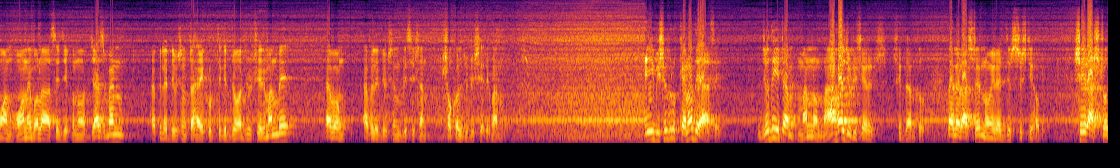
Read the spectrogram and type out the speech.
ওয়ান ওয়ানে বলা আছে যে কোনো জাজমেন্ট অ্যাপিলেট ডিভিশন একটা হাইকোর্ট থেকে জজ জুডিশিয়ারি মানবে এবং অ্যাপিলেট ডিভিশন ডিসিশন সকল জুডিশিয়ারি মানবে। এই বিষয়গুলো কেন দেয়া আছে? যদি এটা মান্য না হয় জুডিশিয়ারির সিদ্ধান্ত, তাহলে রাষ্ট্রের নৈরাজ্যের সৃষ্টি হবে। সেই রাষ্ট্র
